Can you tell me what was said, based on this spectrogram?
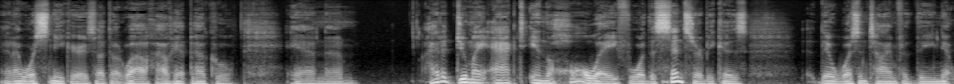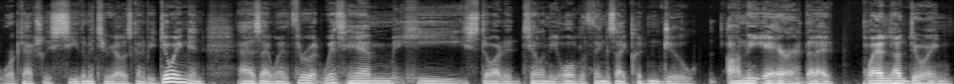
and I wore sneakers. I thought, wow, how hip, how cool, and um, I had to do my act in the hallway for the censor because there wasn't time for the network to actually see the material I was going to be doing. And as I went through it with him, he started telling me all the things I couldn't do on the air that I planned on doing.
